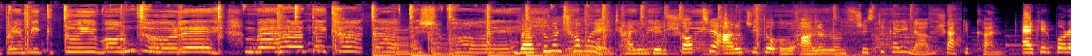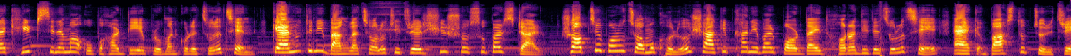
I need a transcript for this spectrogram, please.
প্রেমিক তুই বন্ধু রে? বেড়াতে খাকা বেশ ভয়ে। বর্তমান সময়ে ঢালিউডের সবচেয়ে আলোচিত ও আলোড়ন সৃষ্টিকারী নাম শাকিব খান। একের পর এক হিট সিনেমা উপহার দিয়ে প্রমাণ করে চলেছেন কেন তিনি বাংলা চলচ্চিত্রের শীর্ষ সুপারস্টার। সবচেয়ে বড় চমক হল শাকিব খান এবার পর্দায় ধরা দিতে চলেছে এক বাস্তব চরিত্রে।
